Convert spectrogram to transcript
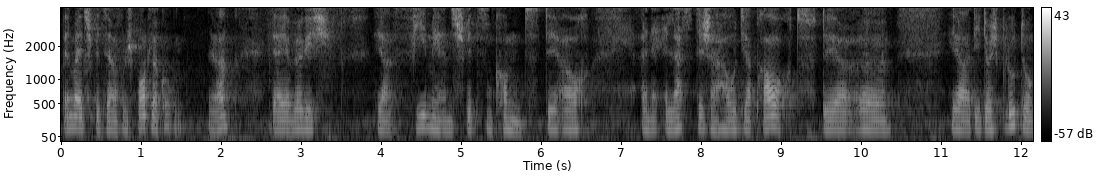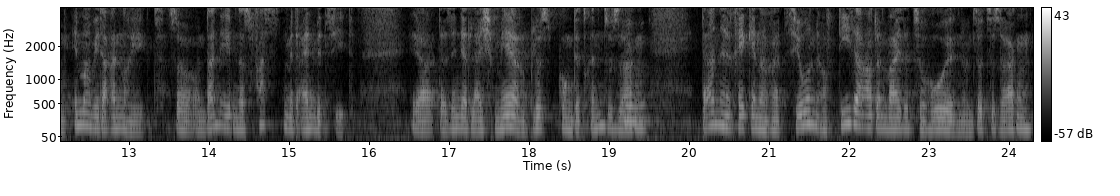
wenn wir jetzt speziell auf den Sportler gucken, ja, der ja wirklich ja, viel mehr ins Schwitzen kommt, der auch eine elastische Haut ja braucht, der äh, ja die Durchblutung immer wieder anregt, so und dann eben das Fasten mit einbezieht ja, da sind ja gleich mehrere Pluspunkte drin, zu sagen, mhm. da eine Regeneration auf diese Art und Weise zu holen und sozusagen,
